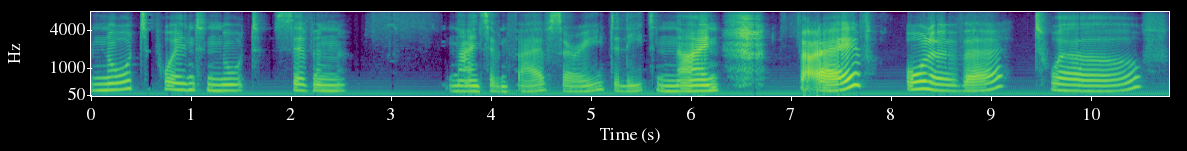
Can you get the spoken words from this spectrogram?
0.07975, sorry, delete 9, 5 all over 12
